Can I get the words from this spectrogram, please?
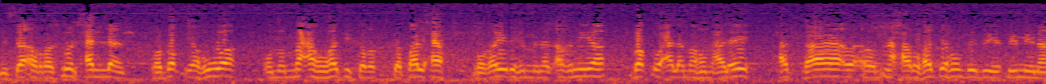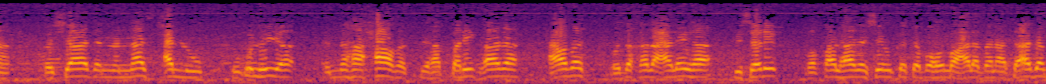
نساء الرسول حلا وبقي هو ومن معه هدي كطلحة وغيرهم من الأغنياء بقوا على ما هم عليه حتى نحروا هديهم بمنى. فالشاهد أن الناس حلوا. تقول هي إنها حاضت في الطريق هذا حاضت ودخل عليها بسرق. وقال هذا شيء كتبه الله على بنات آدم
